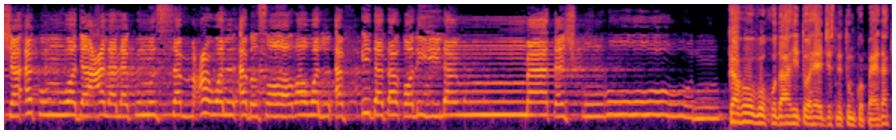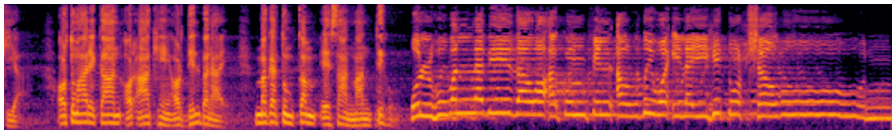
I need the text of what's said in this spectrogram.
أنشأكم وجعل لكم السمع والأبصار والأفئدة قليلا ما تشكرون. کہو وہ خدا ہی تو ہے جس نے تم کو پیدا کیا اور تمہارے کان اور آنکھیں اور دل بنائے مگر تم کم احسان مانتے ہو۔ قل هو الذي ذرأكم في الأرض وإليه تحشرون.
